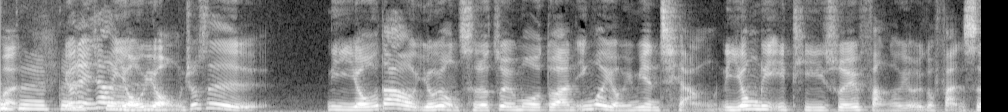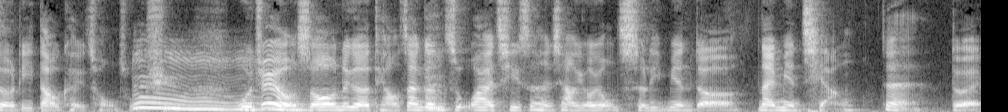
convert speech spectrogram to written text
分有点像游泳，就是你游到游泳池的最末端，因为有一面墙，你用力一踢，所以反而有一个反射力道可以冲出去。我觉得有时候那个挑战跟阻碍其实很像游泳池里面的那面墙。对对，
